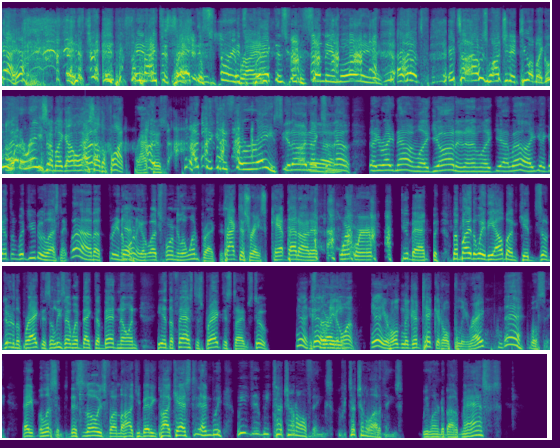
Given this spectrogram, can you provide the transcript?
yeah, yeah. It's, it's, practice session. practice. Story, it's Brian. practice for the Sunday morning. I know it's it's. I was watching it too. I'm like, ooh, what a race! I'm like, oh, I saw the font. Practice. I'm thinking it's the race, you know. And like, so now, like right now, I'm like yawning, and I'm like, yeah, well, I, I got the. What'd you do last night? Well, about three in the Yeah. morning, I watched Formula One practice. Practice race. Can't bet on it. Wah. Too bad. But by the way, the Albon kid, so during the practice, at least I went back to bed knowing he had the fastest practice times too. Yeah, He's good. thirty to one. Yeah, you're holding a good ticket, hopefully, right? Eh, we'll see. Hey, but listen, this is always fun. The hockey betting podcast, and we we we touch on all things. We touch on a lot of things. We learned about masks.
